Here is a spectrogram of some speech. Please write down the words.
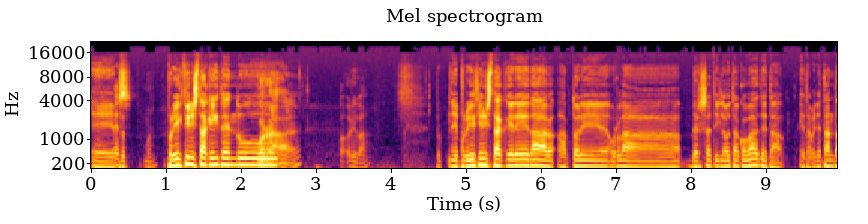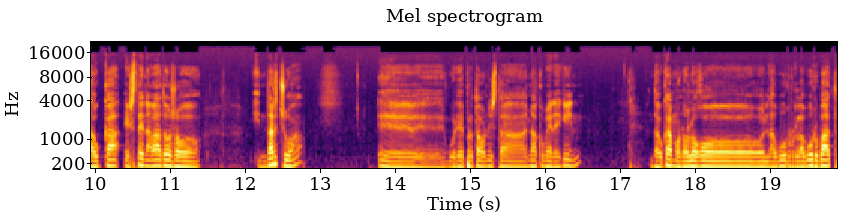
Eh, Ez, bueno, proiekzionistak egiten du gorra, eh? hori ba. e, proiekzionistak ere da aktore horla versatil lautako bat eta eta benetan dauka estena bat oso indartsua e, gure protagonista emakumearekin dauka monologo labur labur bat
